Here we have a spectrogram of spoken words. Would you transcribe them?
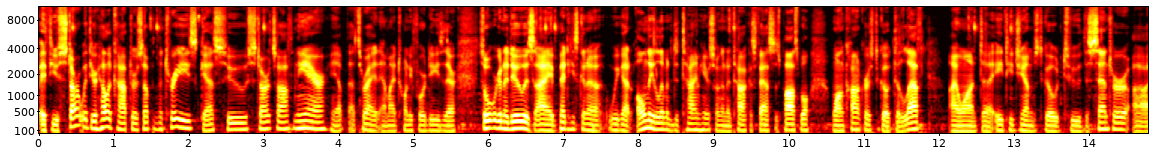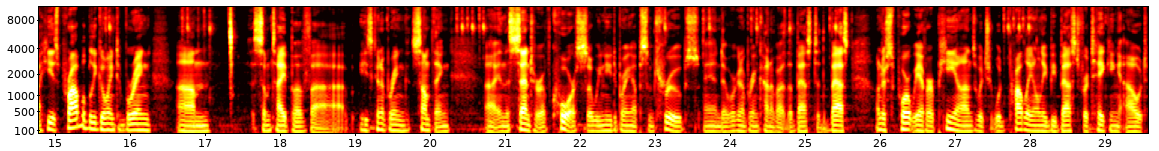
if you start with your helicopters up in the trees, guess who starts off in the air? Yep, that's right, Mi-24D's there. So what we're going to do is, I bet he's going to, we got only limited time here, so I'm going to talk as fast as possible. I want Conquerors to go to the left. I want uh, ATGMs to go to the center. Uh, he is probably going to bring um, some type of, uh, he's going to bring something uh, in the center, of course, so we need to bring up some troops, and uh, we're going to bring kind of uh, the best of the best. Under support, we have our Pions, which would probably only be best for taking out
